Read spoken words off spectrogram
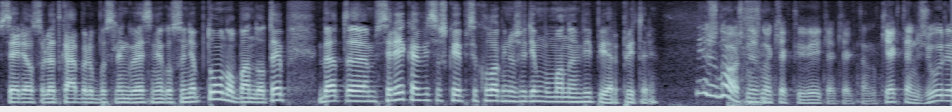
serija su Lietkabeliu bus lengvesnė negu su Neptūnu, bando taip, bet reikia visiškai psichologinių žaidimų mano MVP, ar pritari? Nežinau, aš nežinau, kiek tai veikia, kiek ten, kiek ten žiūri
